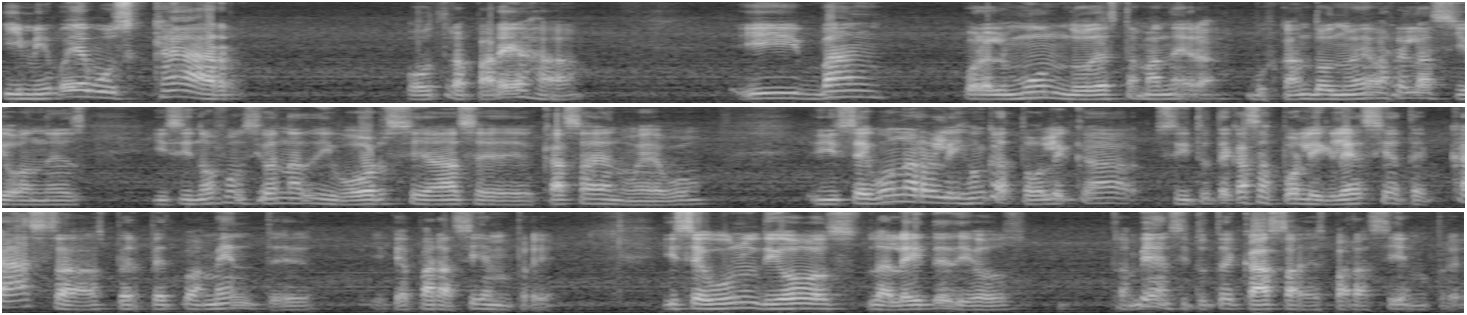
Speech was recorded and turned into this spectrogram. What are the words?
y me voy a buscar otra pareja y van por el mundo de esta manera, buscando nuevas relaciones y si no funciona divorcia, se casa de nuevo. Y según la religión católica, si tú te casas por la iglesia, te casas perpetuamente y que para siempre. Y según Dios, la ley de Dios, también si tú te casas es para siempre.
